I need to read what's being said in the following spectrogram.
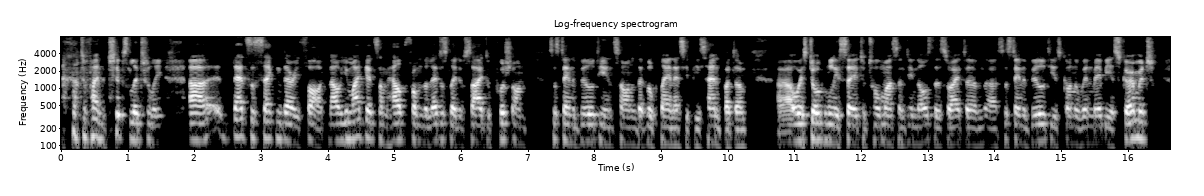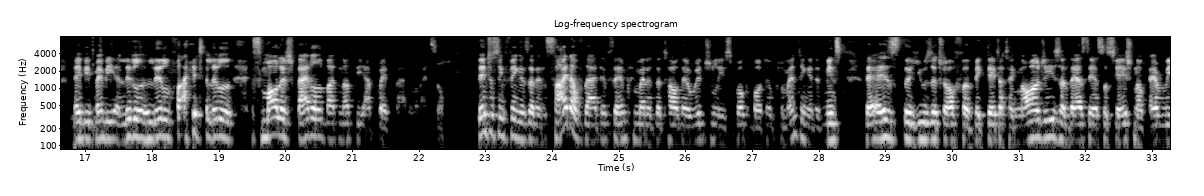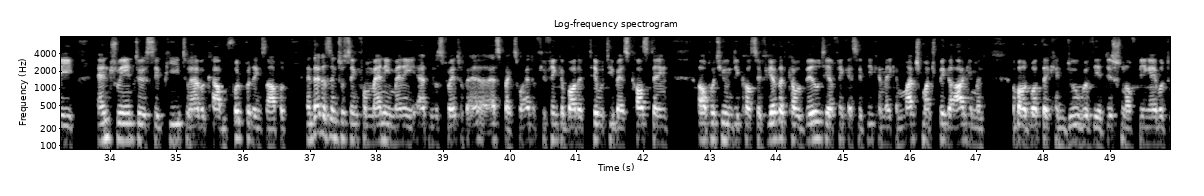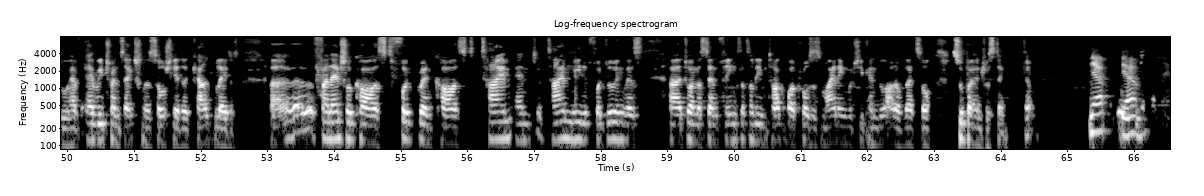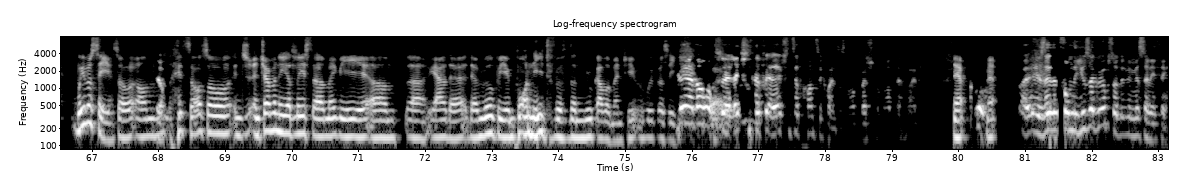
to find the chips literally. Uh, that's a secondary thought. Now you might get some help from the legislative side to push on sustainability and so on that will play in sap's hand. But um, i always jokingly say to thomas and he knows this right um, uh, sustainability is going to win maybe a skirmish maybe maybe a little little fight a little smallish battle but not the upgrade battle right? So the interesting thing is that inside of that, if they implemented that how they originally spoke about implementing it, it means there is the usage of uh, big data technologies and there's the association of every entry into CP to have a carbon footprint example. And that is interesting for many, many administrative aspects, right? If you think about activity based costing, opportunity cost, if you have that capability, I think SAP can make a much, much bigger argument about what they can do with the addition of being able to have every transaction associated, calculated. Uh, financial cost, footprint cost, time, and time needed for doing this uh, to understand things. Let's not even talk about process mining, which you can do out of that. So super interesting. Yep. Yeah, yeah, we will see. So um, yep. it's also in, in, Germany, at least, uh, maybe um, uh, yeah, there there will be more need with the new government. We will see. Yeah, no, so elections have elections have consequences. No question about that, right? Yeah. Cool. yeah. Uh, is it from the user groups, or did we miss anything?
